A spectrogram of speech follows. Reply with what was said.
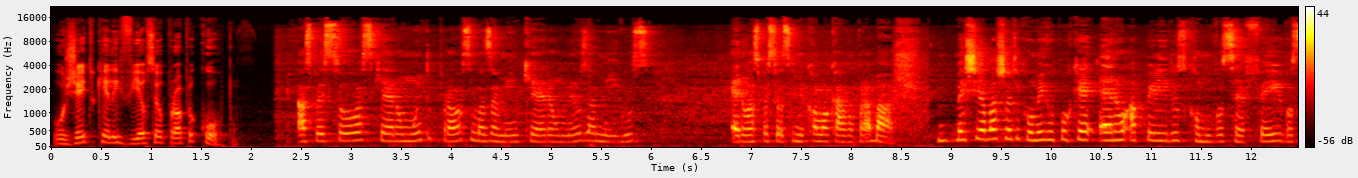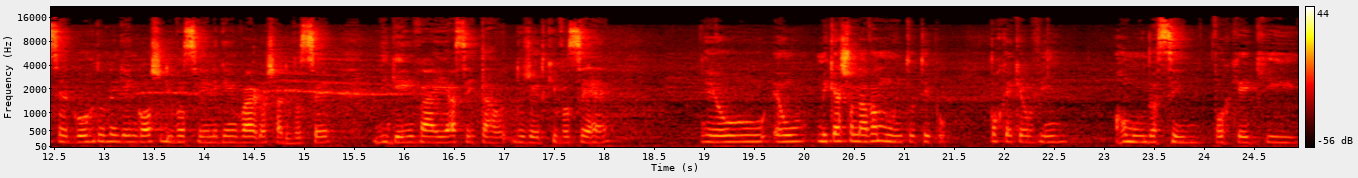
o jeito que ele via o seu próprio corpo. As pessoas que eram muito próximas a mim, que eram meus amigos, eram as pessoas que me colocavam para baixo. Mexia bastante comigo porque eram apelidos como você é feio, você é gordo, ninguém gosta de você, ninguém vai gostar de você, ninguém vai aceitar do jeito que você é. Eu, eu me questionava muito, tipo, por que, que eu vim ao mundo assim? Por que, que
